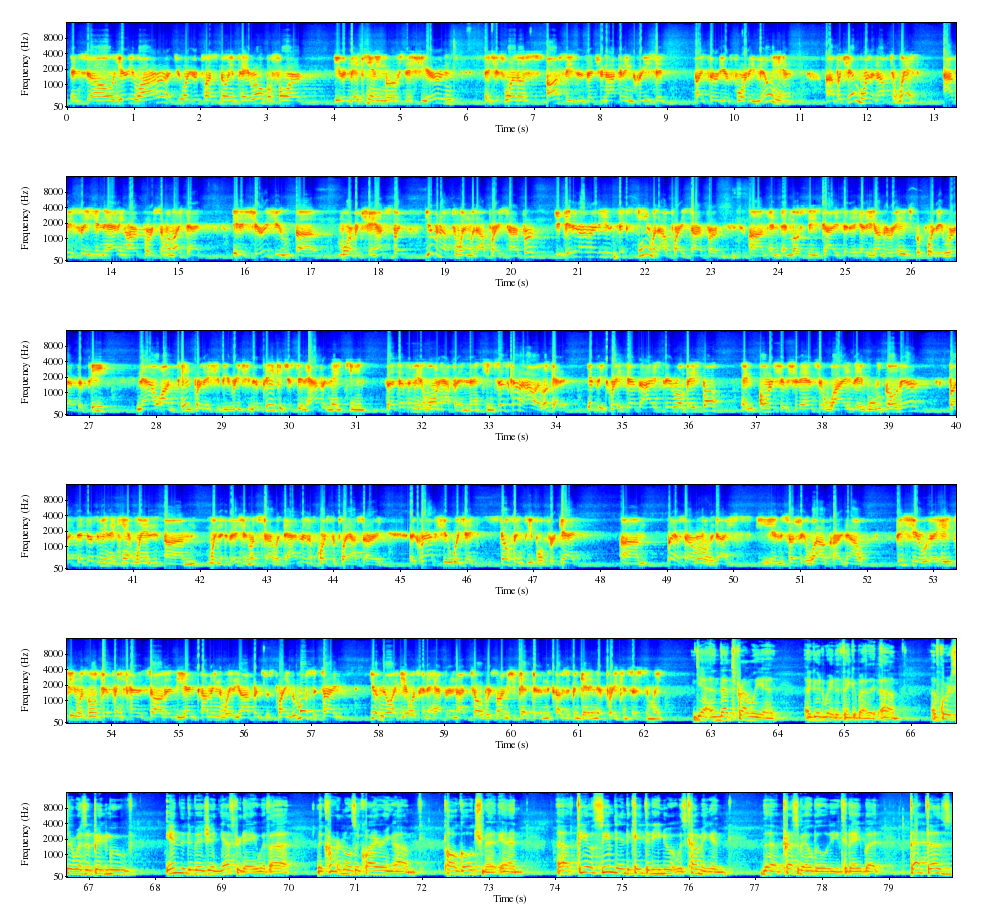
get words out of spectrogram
And so here you are, a 200 plus million payroll before even making any moves this year. And it's just one of those off seasons that you're not going to increase it by 30 or 40 million. Uh, but you have more than enough to win. Obviously, in adding Harper or someone like that, it assures you uh, more of a chance. But you have enough to win without Bryce Harper. You did it already in 16 without Bryce Harper, um, and, and most of these guys at a, at a younger age before they were at their peak. Now, on paper, they should be reaching their peak. It just didn't happen in 18, but that doesn't mean it won't happen in 19. So that's kind of how I look at it. It'd be great to have the highest payroll in baseball, and ownership should answer why they won't go there. But that doesn't mean they can't win um, win the division. Let's start with that, and then of course the playoffs are a crapshoot, which I still think people forget um, playoffs are a roll of the dice, and especially a wild card. Now, this year, 18 was a little different. You kind of saw the, the end coming, the way the offense was playing. But most of the time, you have no idea what's going to happen in October as long as you get there. And the Cubs have been getting there pretty consistently. Yeah, and that's probably a, a good way to think about it. Um, of course, there was a big move in the division yesterday with uh, the Cardinals acquiring um, Paul Goldschmidt, and uh, Theo seemed to indicate that he knew it was coming in the press availability today. But that does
